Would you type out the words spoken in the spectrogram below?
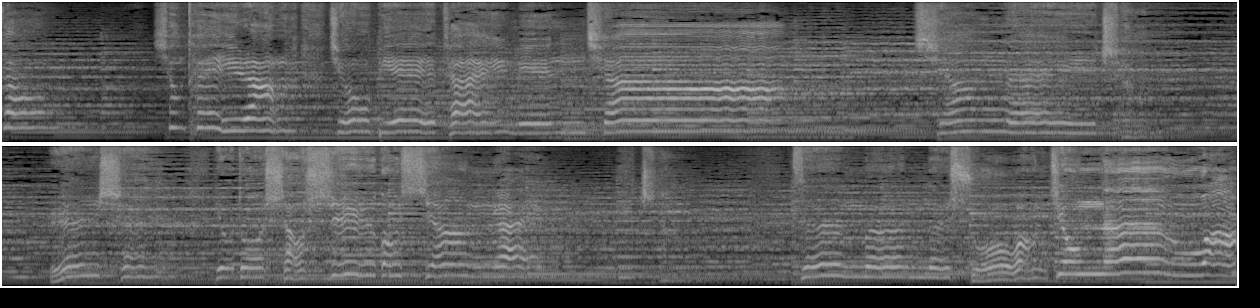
荡，想退让就别太勉强。相爱一场，人生。有多少时光相爱一场？怎么能说忘就能忘？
